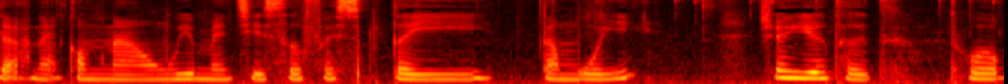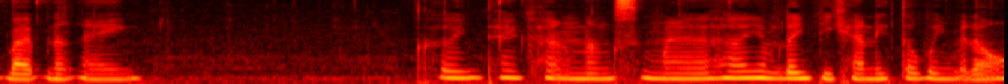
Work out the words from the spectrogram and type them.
លក្ខណៈកំណោងវាមិនមែនជា surface ផ្ទៃតែមួយចឹងយើងត្រូវធ្វើបែបហ្នឹងឯង ឃើញថាខាងនឹងស្មើហើយខ្ញុំដេញពីខាងនេះទៅវិញម្ដង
